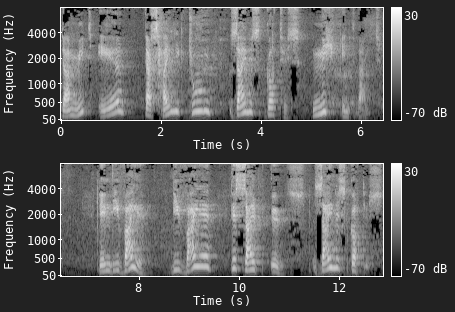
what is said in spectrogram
damit er das Heiligtum seines Gottes nicht entweiht. Denn die Weihe, die Weihe des Salböls seines Gottes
